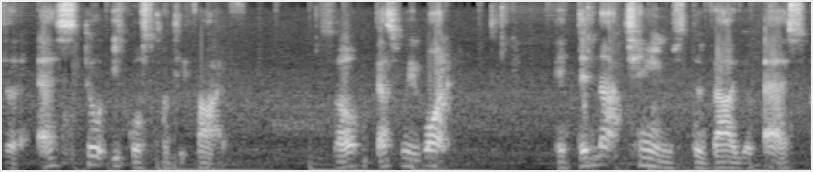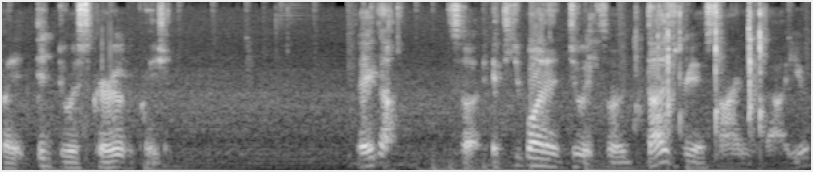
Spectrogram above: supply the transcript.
the s still equals 25. So that's what we wanted. It did not change the value of s, but it did do a square root equation. There you go. So if you want to do it so it does reassign the value,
